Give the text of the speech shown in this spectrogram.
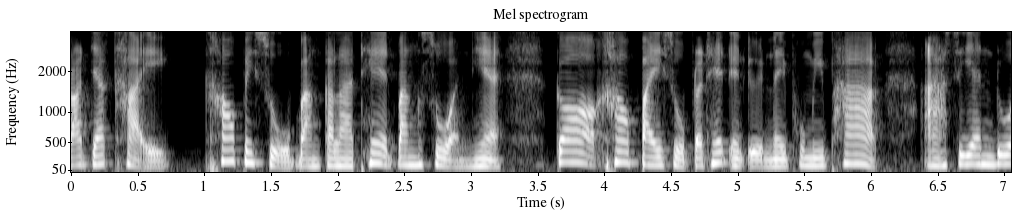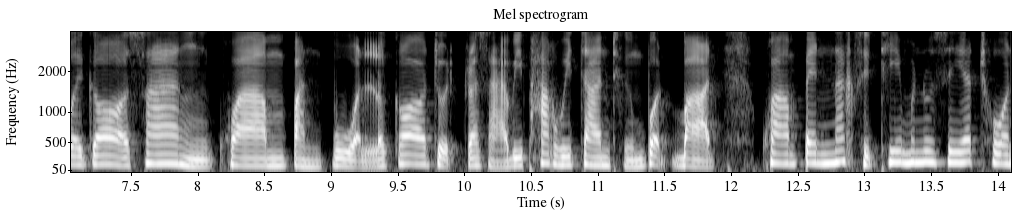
รัฐยะไข่ เข้าไปสู่บังกลาเทศบางส่วนเนี่ยก็เข้าไปสู่ประเทศอื่น ๆ ในภูมิภาคอาเซียนด้วยก็สร้างความปั่นป่วน แล้วก็จุดกระแสวิพากษ์วิจารณ์ถึงบทบาท ความเป็นนักสิทธิมนุษยชน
